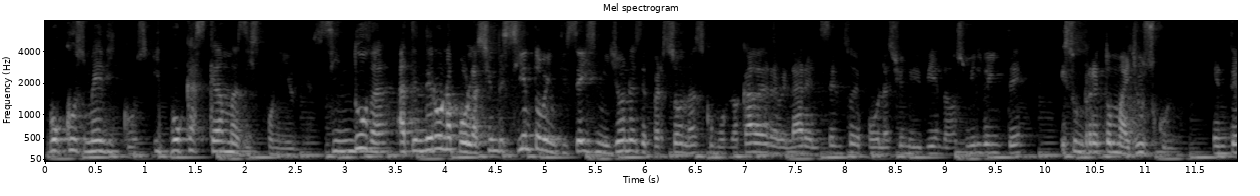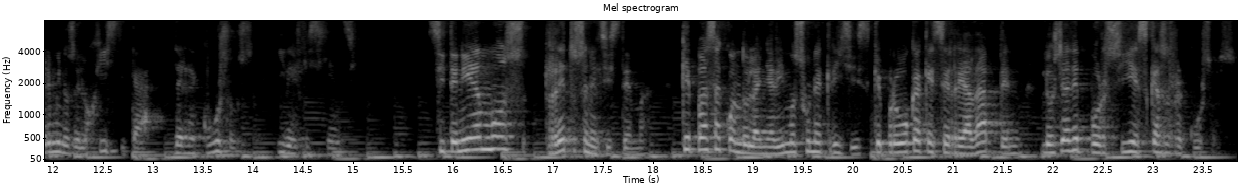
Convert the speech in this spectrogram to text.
pocos médicos y pocas camas disponibles. Sin duda, atender a una población de 126 millones de personas, como lo acaba de revelar el Censo de Población y Vivienda 2020, es un reto mayúsculo en términos de logística, de recursos y de eficiencia. Si teníamos retos en el sistema, ¿qué pasa cuando le añadimos una crisis que provoca que se readapten los ya de por sí escasos recursos?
